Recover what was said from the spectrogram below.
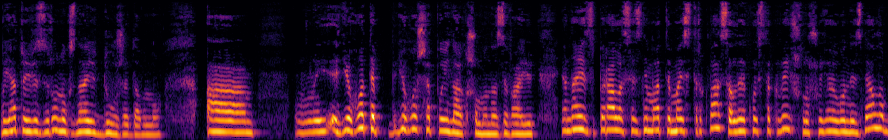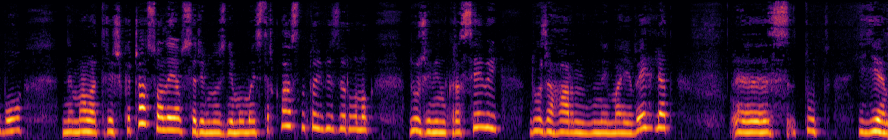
Бо я той візерунок знаю дуже давно. А його, його ще по-інакшому називають. Я навіть збиралася знімати майстер-клас, але якось так вийшло, що я його не зняла, бо не мала трішки часу, але я все рівно зніму майстер-клас на той візерунок. Дуже він красивий, дуже гарний має вигляд. Е, Тут є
